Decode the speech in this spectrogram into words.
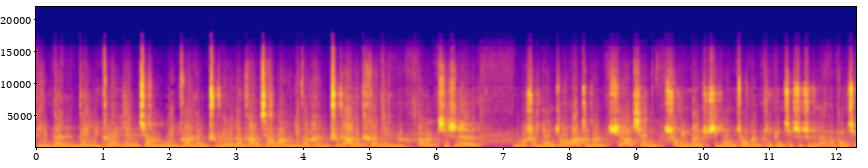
日本的一个研究一个很主流的方向吗？一个很主要的特点吗？呃，其实如果说研究的话，这个需要先说明白，就是研究跟批评其实是两个东西。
